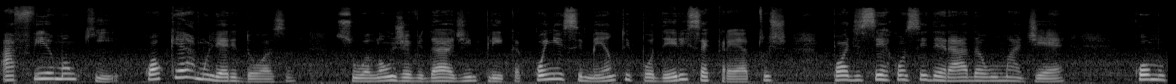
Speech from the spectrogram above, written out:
afirmam que qualquer mulher idosa, sua longevidade implica conhecimento e poderes secretos, pode ser considerada uma Jé, como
